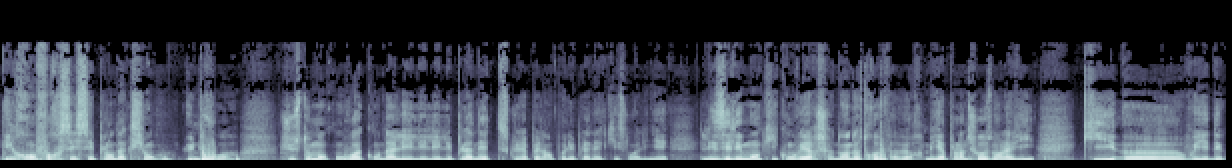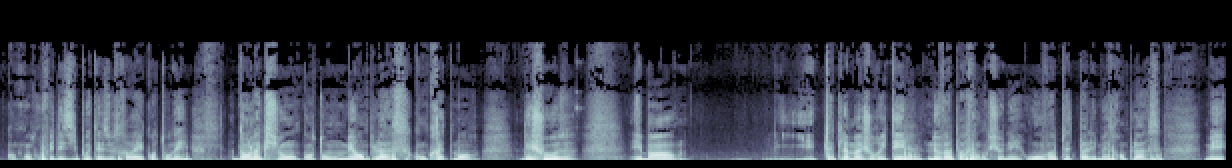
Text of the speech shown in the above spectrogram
et renforcer ces plans d'action une fois justement qu'on voit qu'on a les, planètes, ce que j'appelle un peu les planètes qui sont alignées, les éléments qui convergent dans notre faveur. Mais il y a plein de choses dans la vie qui, euh, vous voyez, quand on fait des hypothèses de travail, quand on est dans l'action, quand on met en place concrètement des choses, eh ben peut-être la majorité ne va pas fonctionner ou on va peut-être pas les mettre en place, mais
